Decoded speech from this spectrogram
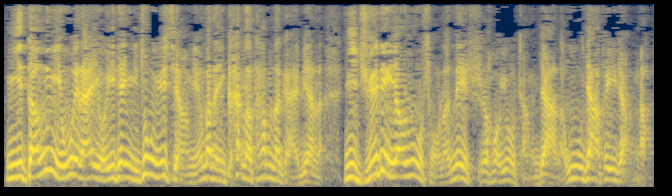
你等你未来有一天，你终于想明白了，你看到他们的改变了，你决定要入手了，那时候又涨价了，物价飞涨啊，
